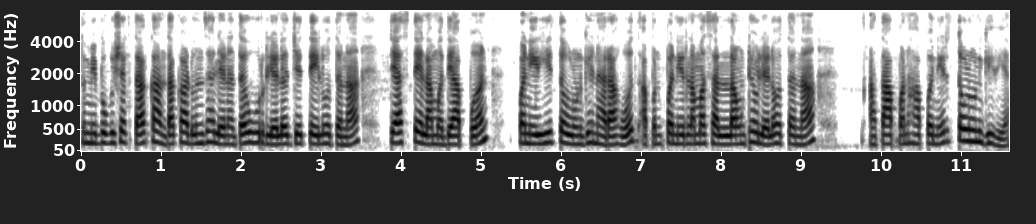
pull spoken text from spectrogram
तुम्ही बघू शकता कांदा काढून झाल्यानंतर उरलेलं जे तेल होतं ना त्याच तेलामध्ये आपण पनीर ही तळून घेणार आहोत. आपण पनीरला मसाला लावून ठेवलेला होता ना आता आपण हा पनीर तळून घेऊया.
